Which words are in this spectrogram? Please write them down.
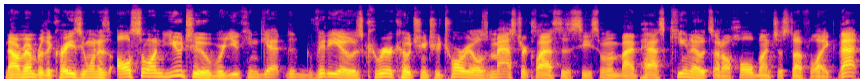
Now, remember, the crazy one is also on YouTube, where you can get videos, career coaching tutorials, masterclasses, see some of my past keynotes, and a whole bunch of stuff like that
